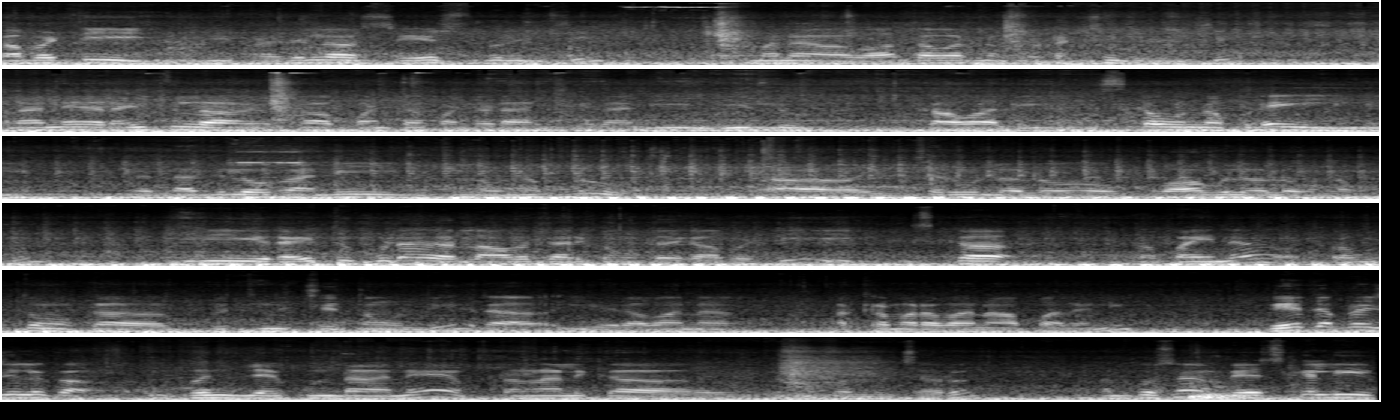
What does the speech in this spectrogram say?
కాబట్టి ఇది ప్రజల శ్రేయస్సు గురించి మన వాతావరణ ప్రొటెక్షన్ గురించి అలానే రైతుల యొక్క పంట పండడానికి కానీ నీళ్ళు కావాలి. ఇసుక ఉన్నప్పుడే ఈ నదిలో కానీ వీటిలో ఉన్నప్పుడు ఈ చెరువులలో బాగులలో ఉన్నప్పుడు ఇది రైతు కూడా లాభదాయకం ఉంటుంది కాబట్టి ఇసుక పైన ప్రభుత్వం ఒక కృతనిశ్చితం ఉంది. రా- ఈ రవాణా అక్రమ రవాణా ఆపాలని. పేద ప్రజలకు ఇబ్బంది లేకుండానే ప్రణాళిక రూపొందించారు. అందుకోసం బేసికలీ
